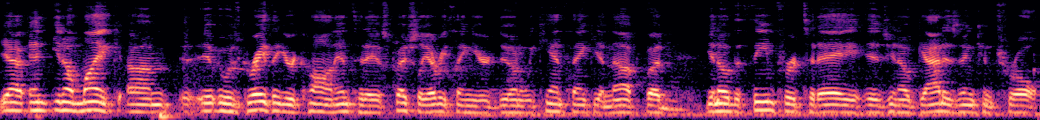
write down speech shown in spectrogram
Yeah, and you know, Mike, um, it, it was great that you're calling in today, especially everything you're doing. We can't thank you enough. But Yeah. you know, the theme for today is you know, God is in control.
